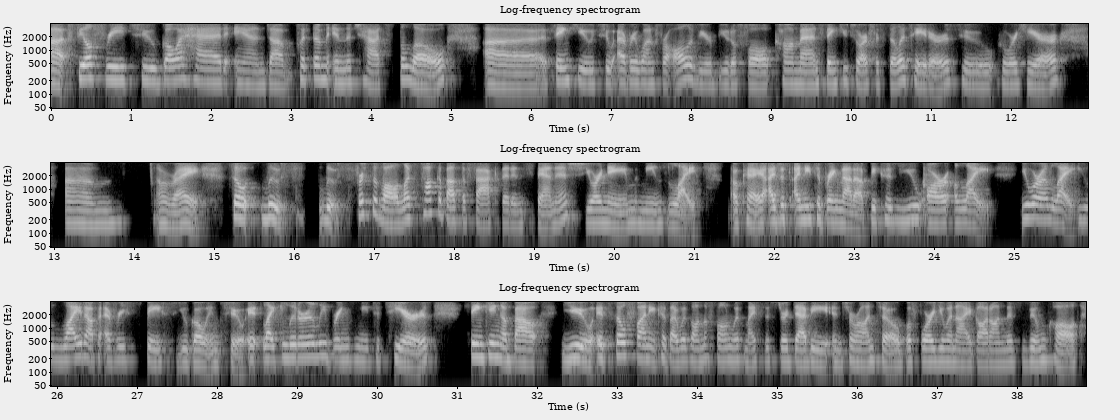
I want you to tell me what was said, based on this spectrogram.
uh, feel free to go ahead and um, put them in the chats below. Uh, thank you to everyone for all of your beautiful comments. Thank you to our facilitators who, who are here. Um, all right. So, Luz, Luz, first of all, let's talk about the fact that in Spanish, your name means light. Okay. I just, I need to bring that up because you are a light. You are a light. You light up every space you go into. It like literally brings me to tears thinking about you. It's so funny because I was on the phone with my sister Debbie in Toronto before you and I got on this Zoom call.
